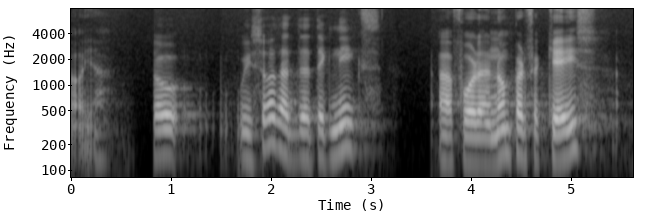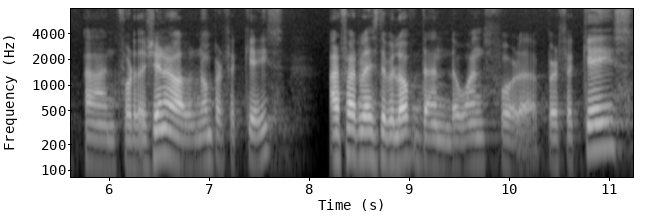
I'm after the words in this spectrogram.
Oh, yeah. So we saw that the techniques uh, for a non-perfect case and for the general non-perfect case are far less developed than the ones for a perfect case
